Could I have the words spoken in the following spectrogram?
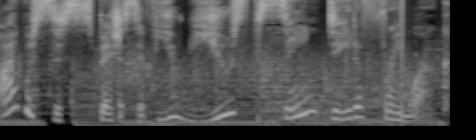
I was suspicious if you used the same data framework.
